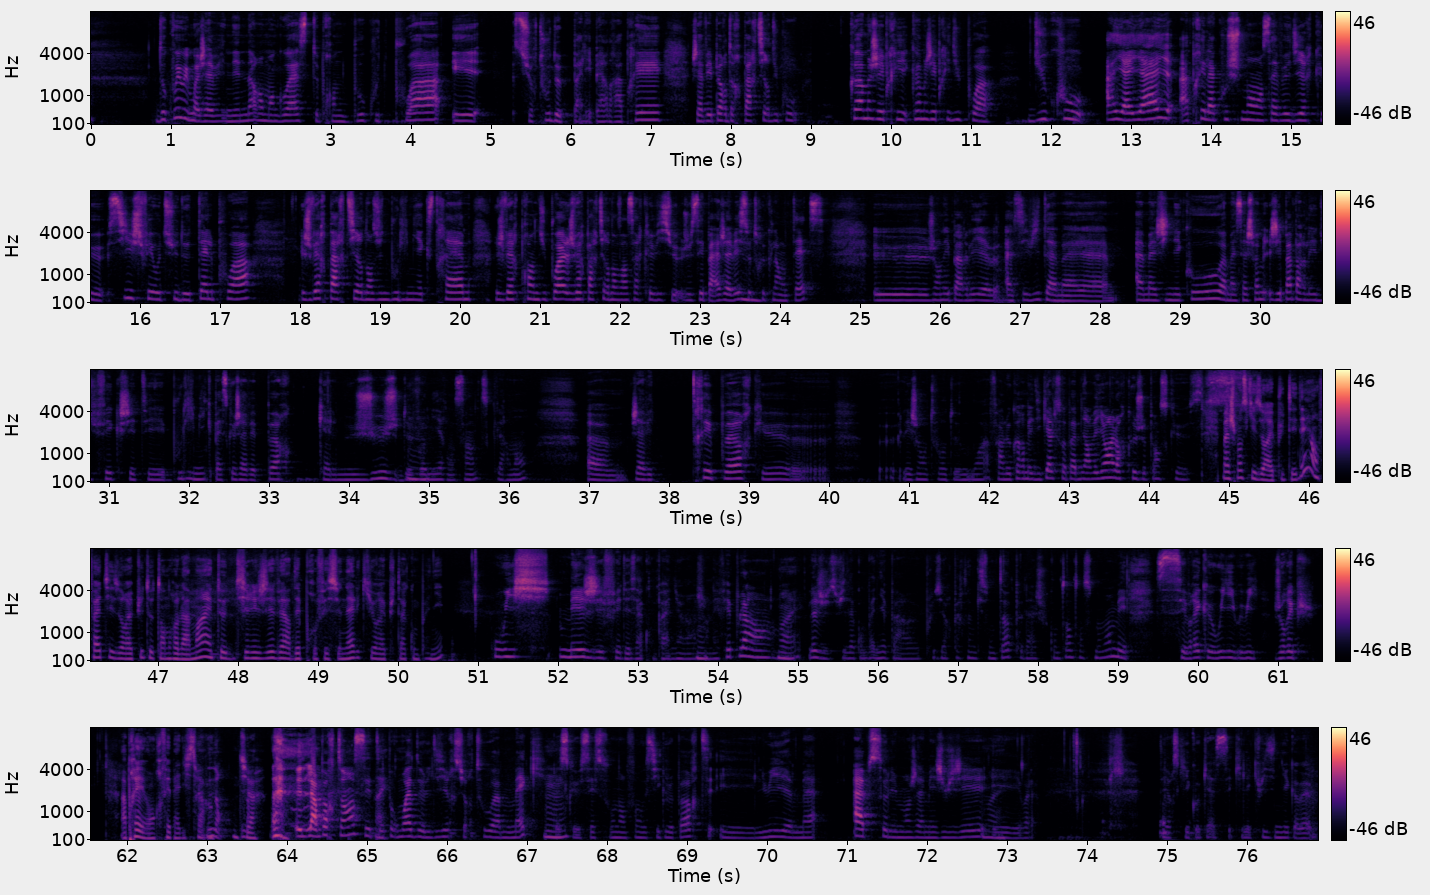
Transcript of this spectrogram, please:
Donc oui, oui, moi j'avais une énorme angoisse de prendre beaucoup de poids et surtout de pas les perdre après. J'avais peur de repartir du coup. Comme j'ai pris, comme j'ai pris du poids, du coup, aïe aïe aïe, après l'accouchement, ça veut dire que si je fais au-dessus de tel poids, je vais repartir dans une boulimie extrême, je vais reprendre du poids, je vais repartir dans un cercle vicieux. Je sais pas, j'avais ce Mm. truc-là en tête. Euh, J'en ai parlé euh, assez vite à ma, à ma gynéco, à ma sage-femme. J'ai pas parlé du fait que j'étais boulimique parce que j'avais peur qu'elle me juge de Mhm. vomir enceinte, clairement. Euh, j'avais très peur que euh, euh, les gens autour de moi, enfin le corps médical soit pas bienveillant alors que je pense que... Bah, je pense qu'ils auraient pu t'aider en fait, ils auraient pu te tendre la main et te diriger vers des professionnels qui auraient pu t'accompagner. Oui, mais j'ai fait des accompagnements, Mm. j'en ai fait plein. hein. Ouais. Là, je suis accompagnée par euh, plusieurs personnes qui sont top. Là, je suis contente en ce moment, mais c'est vrai que oui, oui, oui, j'aurais pu. Après, on refait pas l'histoire. hein, Non, tu non. vois. Euh, L'important, c'était Ouais. pour moi de le dire surtout à mon mec, Mhm. parce que c'est son enfant aussi que je porte, et lui m'a absolument jamais jugée, Ouais. et voilà. D'ailleurs, ce qui est cocasse, c'est qu'il est cuisinier quand même.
